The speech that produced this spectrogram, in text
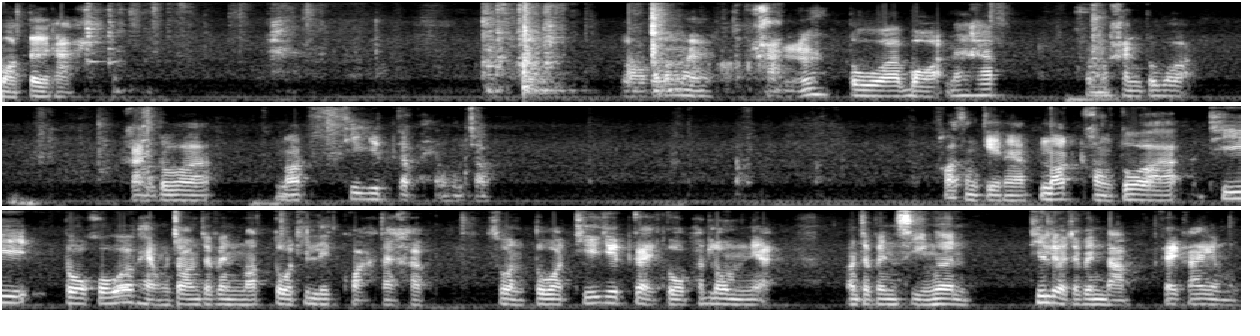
มอเตอร์ได้ เราก็ต้องมาขันตัวบอร์ดนะครับต้องมาขันตัวบอร์ดขันตัวน็อตที่ยึดกับแผงวงจร ข้อสังเกตนะครับน็อตของตัวที่ตัว cover แผงวงจรจะเป็นน็อตตัวที่เล็กกว่านะครับ ส่วนตัวที่ยึดไกับตัวพัดลมเนี่ย มันจะเป็นสีเงินที่เหลือจะเป็นดำใกล้ๆกันหมด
